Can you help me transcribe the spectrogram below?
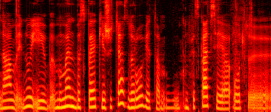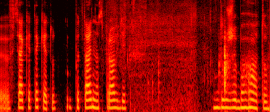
Да? Ну і момент безпеки, життя, здоров'я, там, конфіскація, от е, всяке таке. Тут питань насправді дуже багато.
